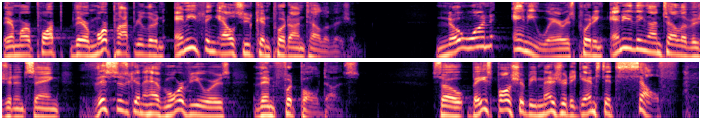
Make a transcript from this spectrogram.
They're more, pop- they're more popular than anything else you can put on television. No one anywhere is putting anything on television and saying this is going to have more viewers than football does. So baseball should be measured against itself.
